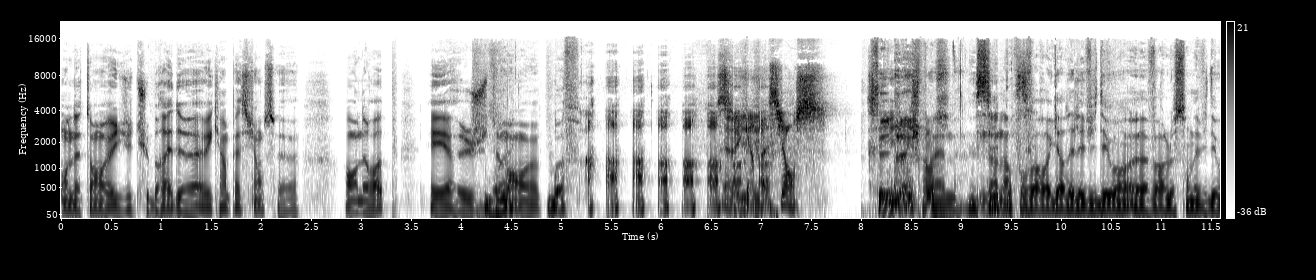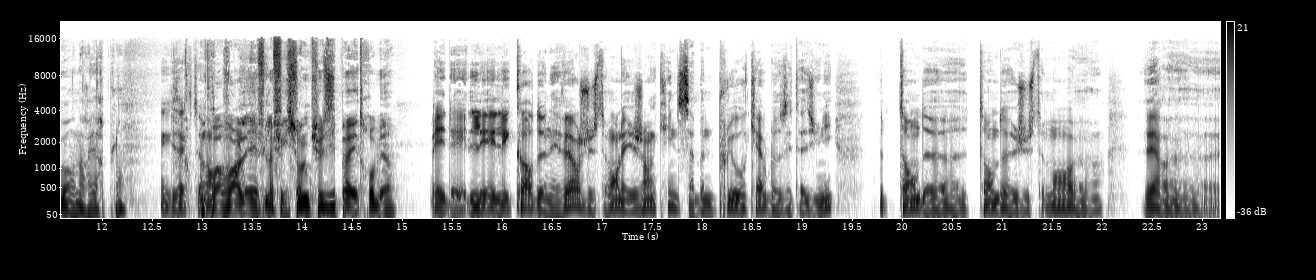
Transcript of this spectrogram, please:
on attend euh, YouTube Red euh, avec impatience euh, en Europe. Et euh, justement, euh, Bof. Avec impatience. c'est une blague, je quand pense. même. Si, Non, non, pour pouvoir regarder les vidéos, euh, avoir le son des vidéos en arrière-plan. Exactement. Pour avoir les, la fiction de PewDiePie, trop bien. Et les, les, les corps de Never, justement, les gens qui ne s'abonnent plus au câble aux États-Unis tendent, tendent justement euh, vers, euh,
